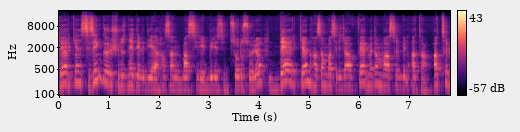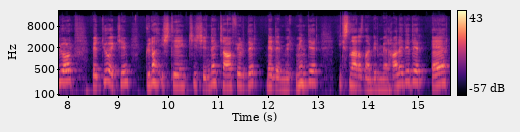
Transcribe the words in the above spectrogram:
derken sizin görüşünüz nedir diye Hasan Basri'ye birisi soru soruyor. Derken Hasan Basri cevap vermeden Vasıl bin Ata atılıyor ve diyor ki günah işleyen kişi ne kafirdir ne de mümindir. İkisinin arasında bir merhalededir. Eğer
